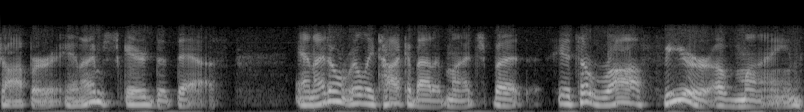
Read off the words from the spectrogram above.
shopper and I'm scared to death? And I don't really talk about it much, but it's a raw fear of mine.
